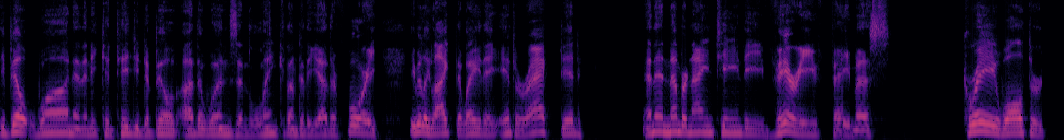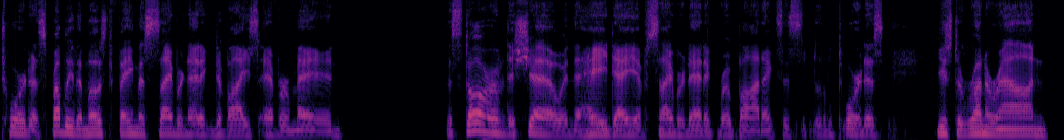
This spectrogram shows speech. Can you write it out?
he built one and then he continued to build other ones and link them to the other four. He, he really liked the way they interacted. And then number 19, the very famous Grey Walter Tortoise, probably the most famous cybernetic device ever made. The star of the show in the heyday of cybernetic robotics, this little tortoise used to run around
